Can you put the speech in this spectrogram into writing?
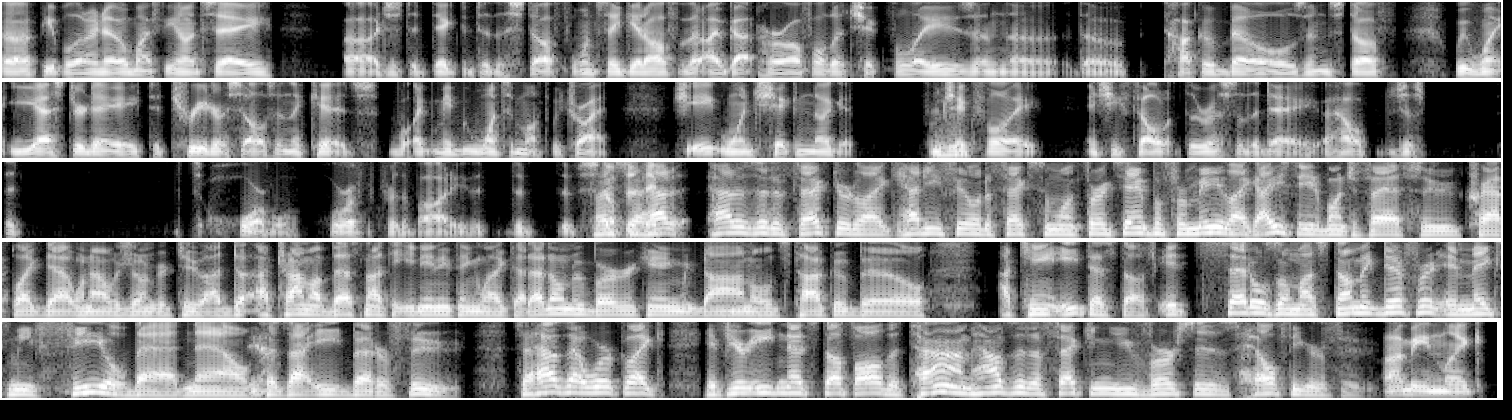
uh, people that I know, my fiance, uh, just addicted to the stuff. Once they get off of it, I've got her off all the Chick Fil A's and the the Taco Bells and stuff. We went yesterday to treat ourselves and the kids, like maybe once a month. We try it. She ate one chicken nugget from Mhm. Chick Fil A, and she felt it the rest of the day. How just it's horrible, horrific for the body. The the, the Right, stuff so that how, they d- how does it affect her? Like, how do you feel it affects someone? For example, for me, like I used to eat a bunch of fast food crap like that when I was younger too. I, do- I try my best not to eat anything like that. I don't do Burger King, McDonald's, Taco Bell. I can't eat that stuff. It settles on my stomach different. It makes me feel bad now Yeah. because I eat better food. So how's that work? Like, if you're eating that stuff all the time, how's it affecting you versus healthier food? I mean, like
